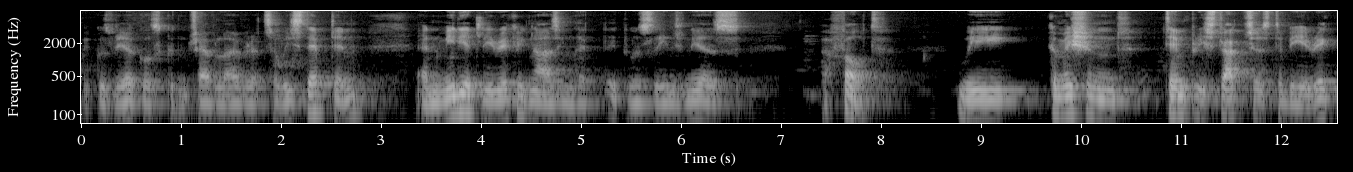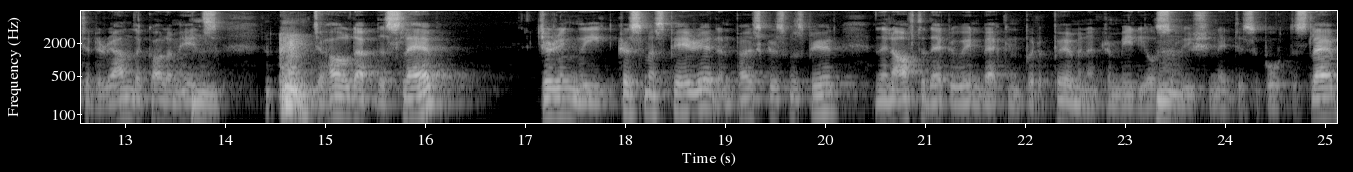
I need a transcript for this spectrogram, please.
because vehicles couldn't travel over it. So we stepped in and immediately recognizing that it was the engineer's uh, fault, we commissioned temporary structures to be erected around the column heads mm. to hold up the slab during the Christmas period and post Christmas period. And then after that, we went back and put a permanent remedial mm. solution in to support the slab.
